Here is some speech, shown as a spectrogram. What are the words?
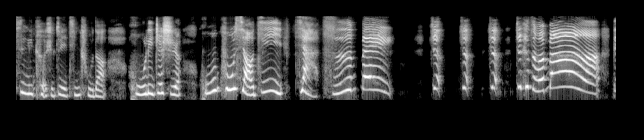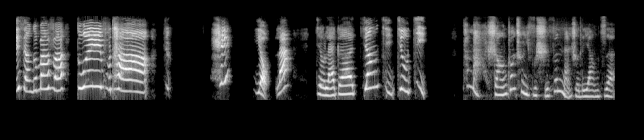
心里可是最清楚的，狐狸这是狐哭小鸡假慈悲，这、这、这、这可怎么办啊？得想个办法对付他。这，嘿，有啦，就来个将计就计。他马上装成一副十分难受的样子，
